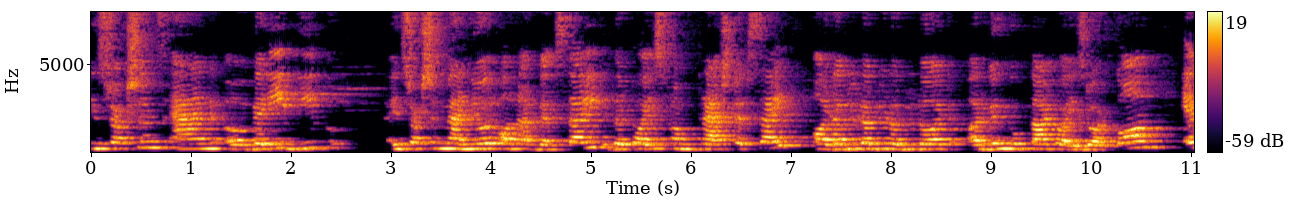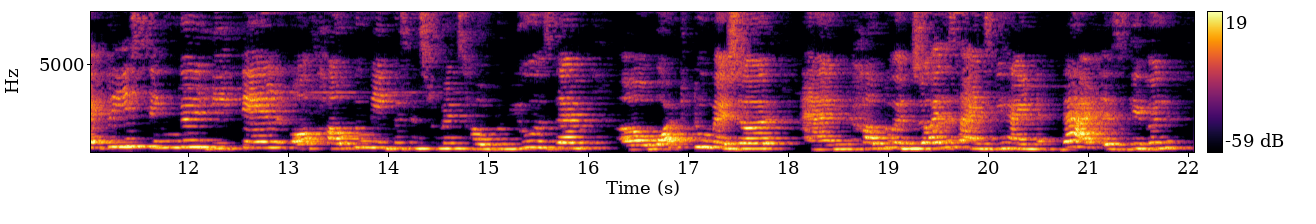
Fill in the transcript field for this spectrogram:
instructions and a very deep instruction manual on our website, the Toys from Trash website or www.arvindguptatoys.com. Every single detail of how to make these instruments, how to use them, uh, what to measure and how to enjoy the science behind that is given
